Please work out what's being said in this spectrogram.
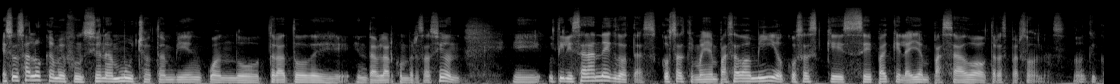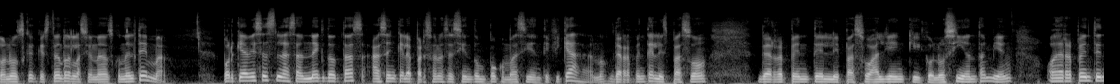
Eso es algo que me funciona mucho también cuando trato de entablar conversación. Eh, utilizar anécdotas, cosas que me hayan pasado a mí o cosas que sepa que le hayan pasado a otras personas, que conozca que estén relacionadas con el tema. Porque a veces las anécdotas hacen que la persona se sienta un poco más identificada, ¿no? De repente les pasó, de repente le pasó a alguien que conocían también, o de repente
